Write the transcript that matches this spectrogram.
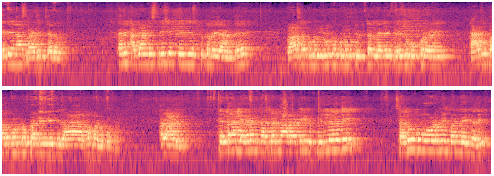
ఏదైనా సాధించగలం. కానీ అట్లాంటి స్త్రీ శక్తి ఏం చేస్తుంటారయ్యా అంటే వాట్సాప్లు యూట్యూబ్లు ట్విట్టర్లని ఫేస్బుక్లని రాత్రి పదకొండు పన్నెండింటి దాకా పండుకుంటారు. అది ఆడది. తెల్లారి లెగడం కష్టం కాబట్టి ఇటు పిల్లలది చదువుకు పోవడం ఇబ్బంది అవుతుంది.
